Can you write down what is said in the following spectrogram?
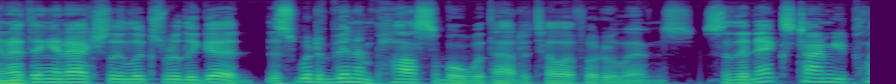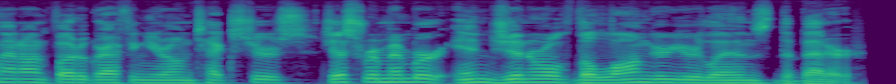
and I think it actually looks really good. This would have been impossible without a telephoto lens. So the next time you plan on photographing your own textures, just remember, in general, the longer your lens, the better.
